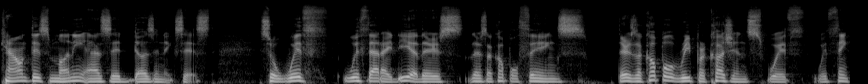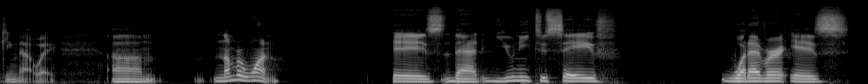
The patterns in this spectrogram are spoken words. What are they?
count this money as it doesn't exist so with with that idea there's there's a couple things there's a couple repercussions with with thinking that way um, number one is that you need to save whatever is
